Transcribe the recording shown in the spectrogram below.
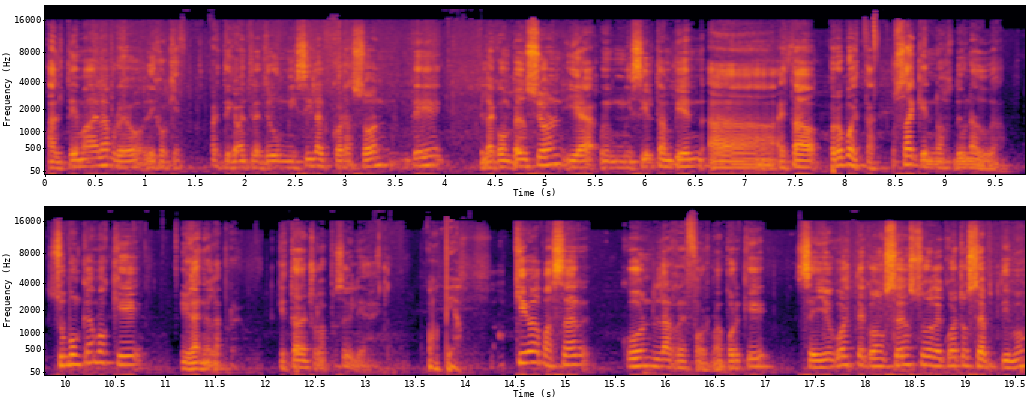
al tema del apruebo, dijo que prácticamente le tiró un misil al corazón de la convención y a- un misil también a esta propuesta. Sáquennos de una duda. Supongamos que gana el apruebo, que está dentro de las posibilidades. Obvio. ¿Qué va a pasar con la reforma? Porque se llegó a este consenso de cuatro séptimos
